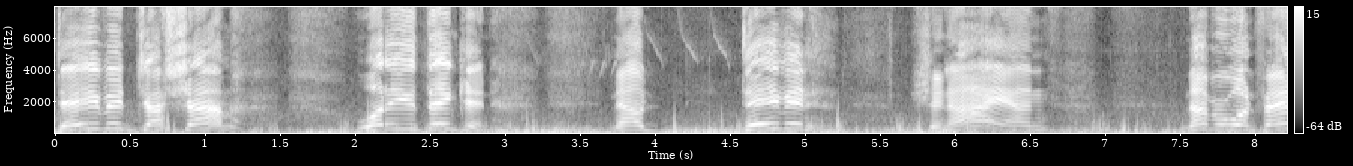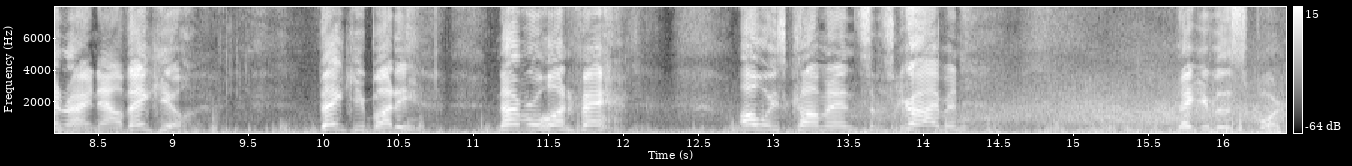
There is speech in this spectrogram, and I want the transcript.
David Jasham, what are you thinking? Now, David Shayani, number one fan right now. Thank you. Thank you, buddy. Number one fan. Always commenting, subscribing. Thank you for the support.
